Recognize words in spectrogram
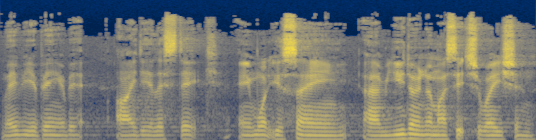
Maybe you're being a bit idealistic in what you're saying. Um, you don't know my situation.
